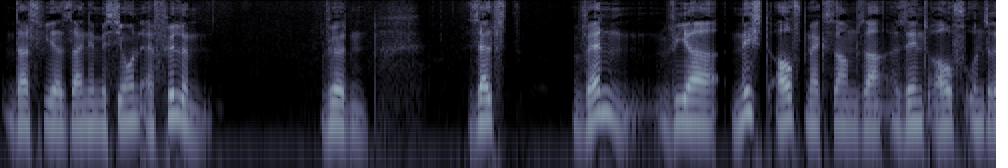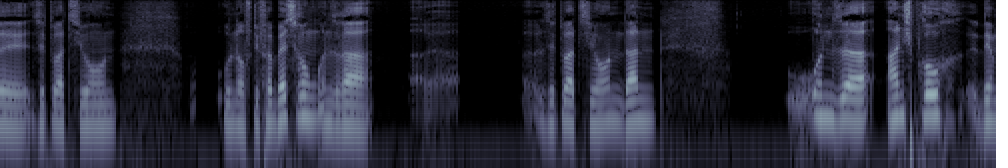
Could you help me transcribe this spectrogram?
dass wir seine Mission erfüllen würden, selbst wenn wir nicht aufmerksam sind auf unsere Situation und auf die Verbesserung unserer äh, Situation, dann unser Anspruch, dem,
